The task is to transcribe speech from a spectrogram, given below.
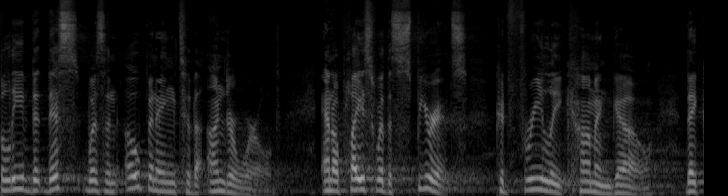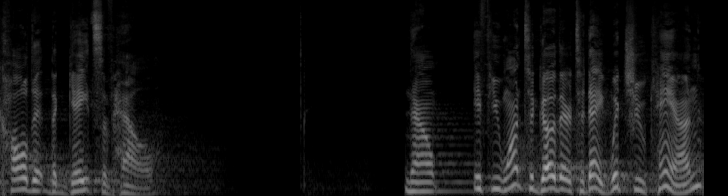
believed that this was an opening to the underworld and a place where the spirits could freely come and go. They called it the gates of hell. Now, if you want to go there today, which you can,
